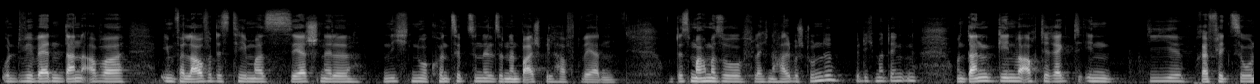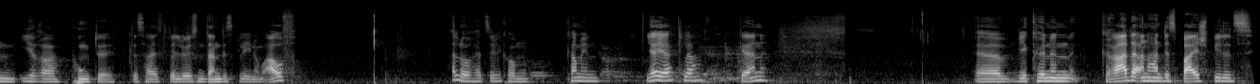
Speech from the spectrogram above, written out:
Und wir werden dann aber im Verlaufe des Themas sehr schnell nicht nur konzeptionell, sondern beispielhaft werden. Und das machen wir so vielleicht eine halbe Stunde, würde ich mal denken. Und dann gehen wir auch direkt in die Reflexion Ihrer Punkte. Das heißt, wir lösen dann das Plenum auf. Hallo, herzlich willkommen. Come in. Ja, ja, klar, gerne. Äh, wir können gerade anhand des Beispiels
